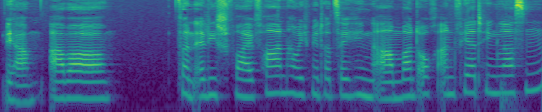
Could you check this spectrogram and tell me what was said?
Ja, aber von Ellie Schweifhahn habe ich mir tatsächlich ein Armband auch anfertigen lassen.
